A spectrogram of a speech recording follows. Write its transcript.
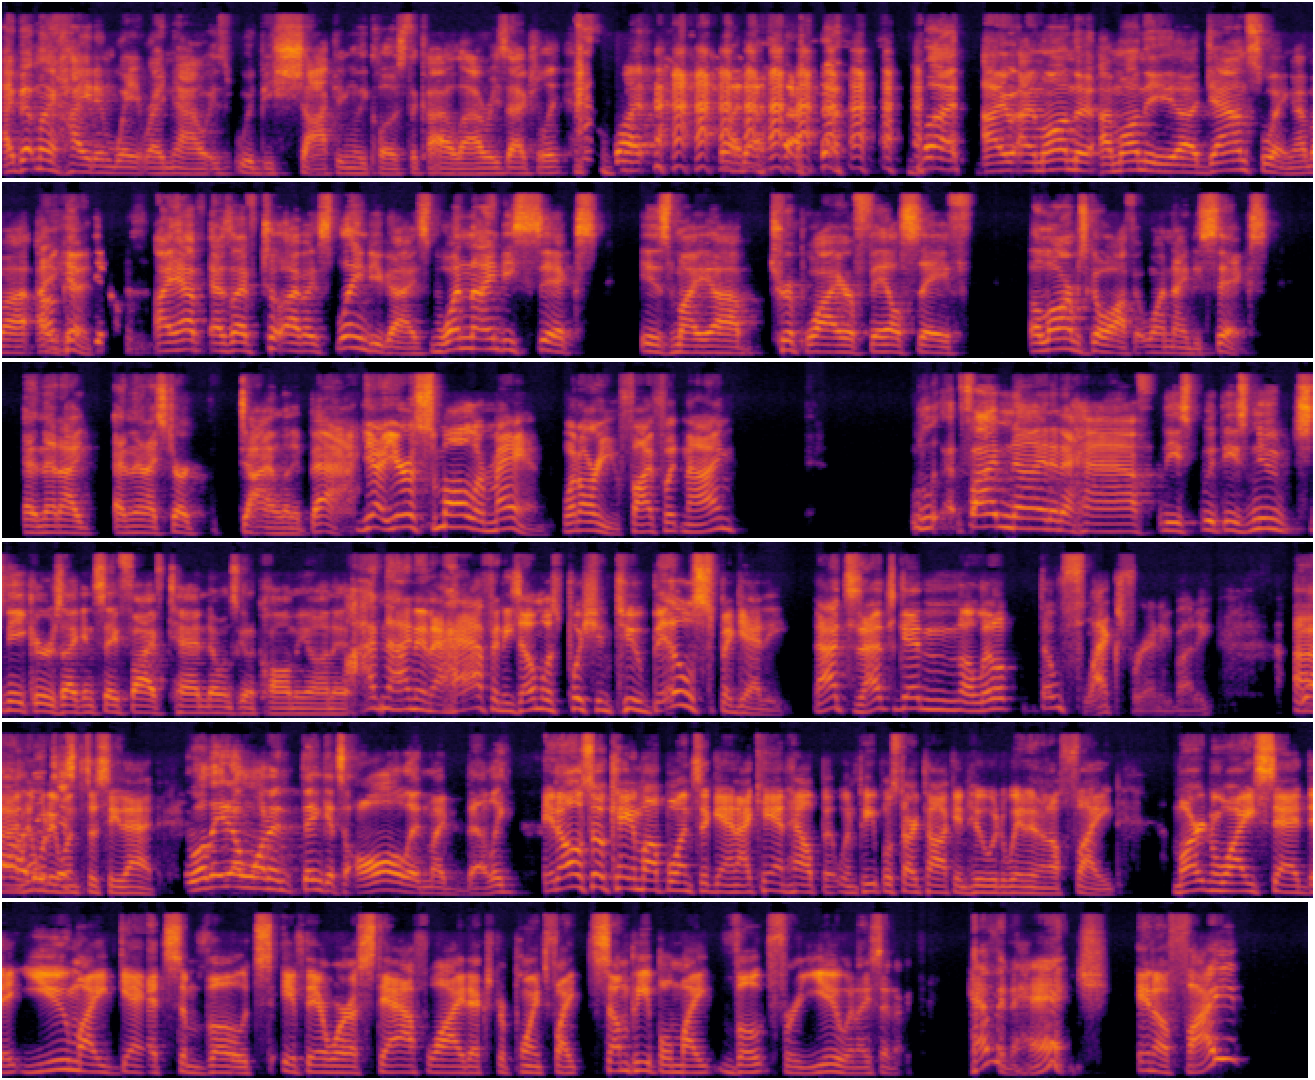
I bet my height and weight right now is would be shockingly close to Kyle Lowry's actually, but but uh, but I, I'm on the I'm on the uh, downswing. I'm uh, oh, I, good. You know, I have as I've t- I've explained to you guys 196 is my uh, tripwire fail safe. Alarms go off at 196, and then I and then I start dialing it back. Yeah, you're a smaller man. What are you? Five foot nine? Five nine and a half. These with these new sneakers, I can say five ten. No one's going to call me on it. Five nine and a half, and he's almost pushing two bills spaghetti. That's that's getting a little. Don't flex for anybody. Uh, nobody just, wants to see that. Well, they don't want to think it's all in my belly. It also came up once again. I can't help it when people start talking who would win in a fight. Martin Weiss said that you might get some votes if there were a staff wide extra points fight. Some people might vote for you. And I said, Kevin Hench in a fight?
